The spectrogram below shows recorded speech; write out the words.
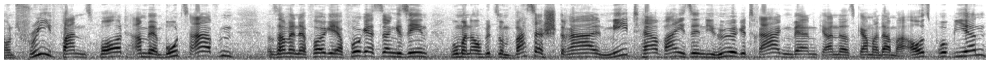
und Free-Fun-Sport haben wir im Bootshafen. Das haben wir in der Folge ja vorgestern gesehen, wo man auch mit so einem Wasserstrahl meterweise in die Höhe getragen werden kann. Das kann man da mal ausprobieren.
